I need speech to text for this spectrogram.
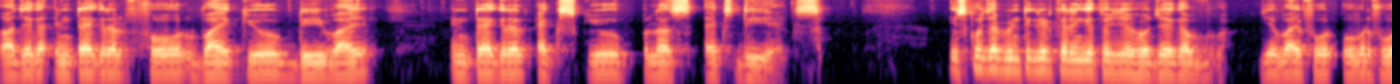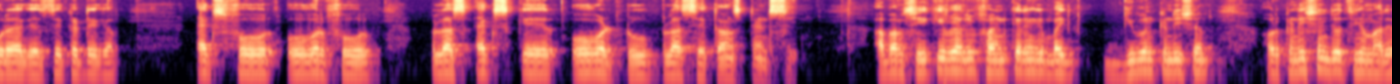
तो आ जाएगा integral four y cube d y integral x cube plus x d x इसको जब इंटीग्रेट करेंगे तो ये हो जाएगा, ये वाई फोर ओवर फोर आएगा, इससे कटेगा। X four over four plus x square over two plus a constant C. अब हम सी की वैल्यू फाइंड करेंगे बाई गिवन कंडीशन और कंडीशन जो थी हमारे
